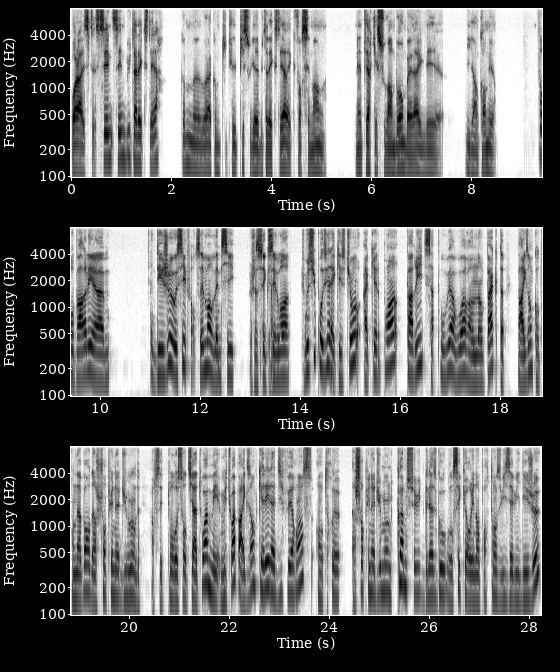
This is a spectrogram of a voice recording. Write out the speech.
voilà, c'est une butte à l'extérieur, comme, voilà, comme toutes les pistes où il y a la butte à l'extérieur et que forcément, l'Inter qui est souvent bon, ben là, il est, il est encore mieux pour parler euh, des jeux aussi, forcément, même si je sais que c'est loin. Je me suis posé la question à quel point Paris, ça pouvait avoir un impact, par exemple, quand on aborde un championnat du monde. Alors, c'est ton ressenti à toi, mais, mais tu vois, par exemple, quelle est la différence entre un championnat du monde comme celui de Glasgow, où on sait qu'il y aura une importance vis-à-vis des jeux,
